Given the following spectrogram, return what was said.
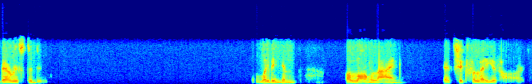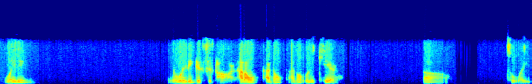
there is to do. waiting in a long line at Chick Fil A is hard. Waiting, waiting is just hard. I don't, I don't, I don't really care uh, to wait.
